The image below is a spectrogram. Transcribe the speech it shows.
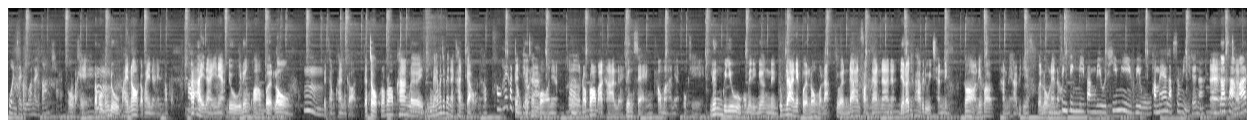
ควรจะดูอะไรบ้างคะ โอเคเราคงต้องดูภายนอกกับภายในนะครับค่ะถ้าภายในเนี่ยดูเรื่องความเปิดโล่ง อืมเป็นสำคัญก่อน กระจกรอบๆข้างเลย ถึงแม้มันจะเป็นอาคารเก่านะครับ เขาให้กระจเป็นกเคเยออะร์เทนนะ วอลเนี่ยเออค่ะรอบๆอาคารเลย เรื่องแสงเข้ามาเนี่ยโอเค เรื่องวิวคงเป็นอีกเรื่องหนึ่งทุกด้านเนี่ยเปิดโล่งหมดละ ส่วนด้านฝั่งด้านหน้าเนี่ยเดี๋ยวเราจะพาไปดูอีกชั้นหนึ่ง ก็เรียกว่าหันไปหา BTS เปิดโล่งแน่นอน จริง ๆ มีบางวิวที่มีวิวพระแม่ลักษมีด้วยนะ อ่า เราสามารถ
